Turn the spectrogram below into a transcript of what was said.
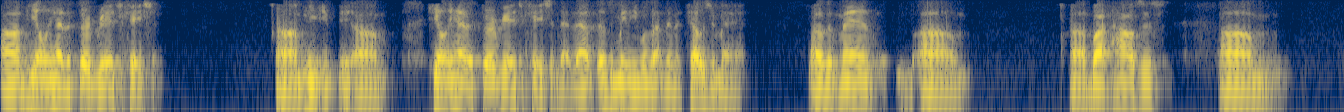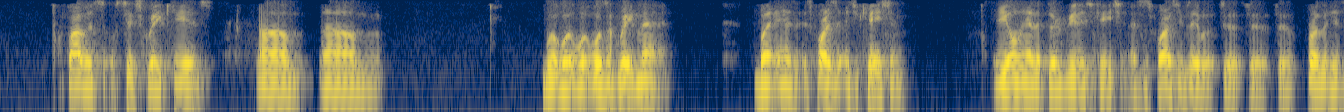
um, he only had a third grade education. Um, he um, he only had a third grade education. That that doesn't mean he was not an intelligent man. Uh, the man um, uh, bought houses, um, father's six great kids, um, um, was a great man. But as, as far as education, he only had a third grade education. That's as far as he was able to, to, to further his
